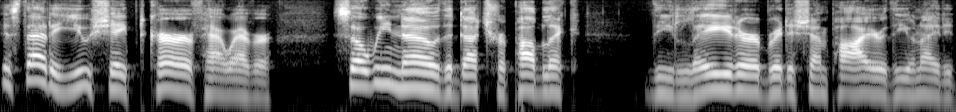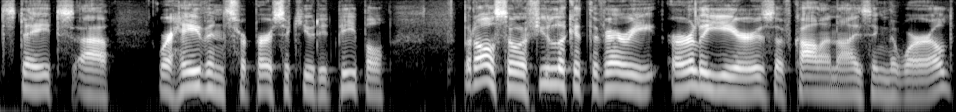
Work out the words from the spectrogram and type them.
Is that a U-shaped curve, however? So we know the Dutch Republic, the later British Empire, the United States, uh, were havens for persecuted people. But also, if you look at the very early years of colonizing the world,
